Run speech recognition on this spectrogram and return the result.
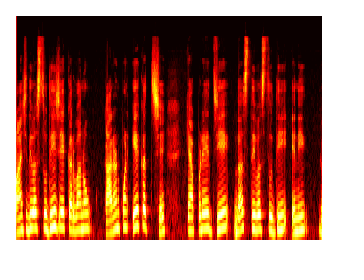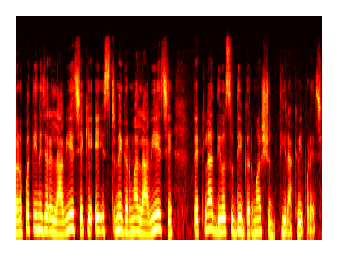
પાંચ દિવસ સુધી જ એ કરવાનું કારણ પણ એક જ છે કે આપણે જે દસ દિવસ સુધી એની ગણપતિને જ્યારે લાવીએ છીએ કે એ ઈષ્ટને ઘરમાં લાવીએ છીએ તો એટલા દિવસ સુધી ઘરમાં શુદ્ધિ રાખવી પડે છે.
